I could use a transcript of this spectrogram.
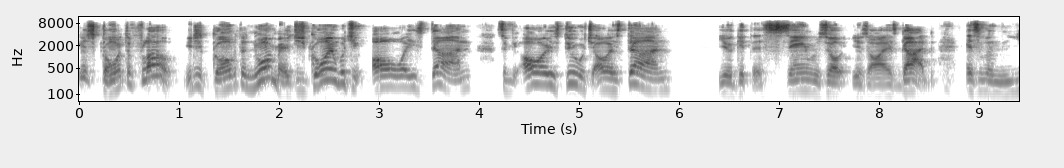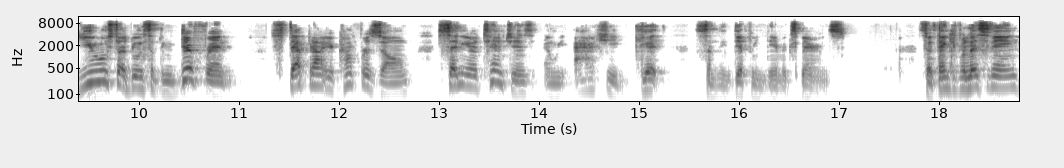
You're just going with the flow. You're just going with the norm. You're just going what you always done. So if you always do what you always done, you'll get the same result you've always gotten. It's when you start doing something different, stepping out your comfort zone, setting your intentions, and we actually get something different you've experienced. So thank you for listening.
